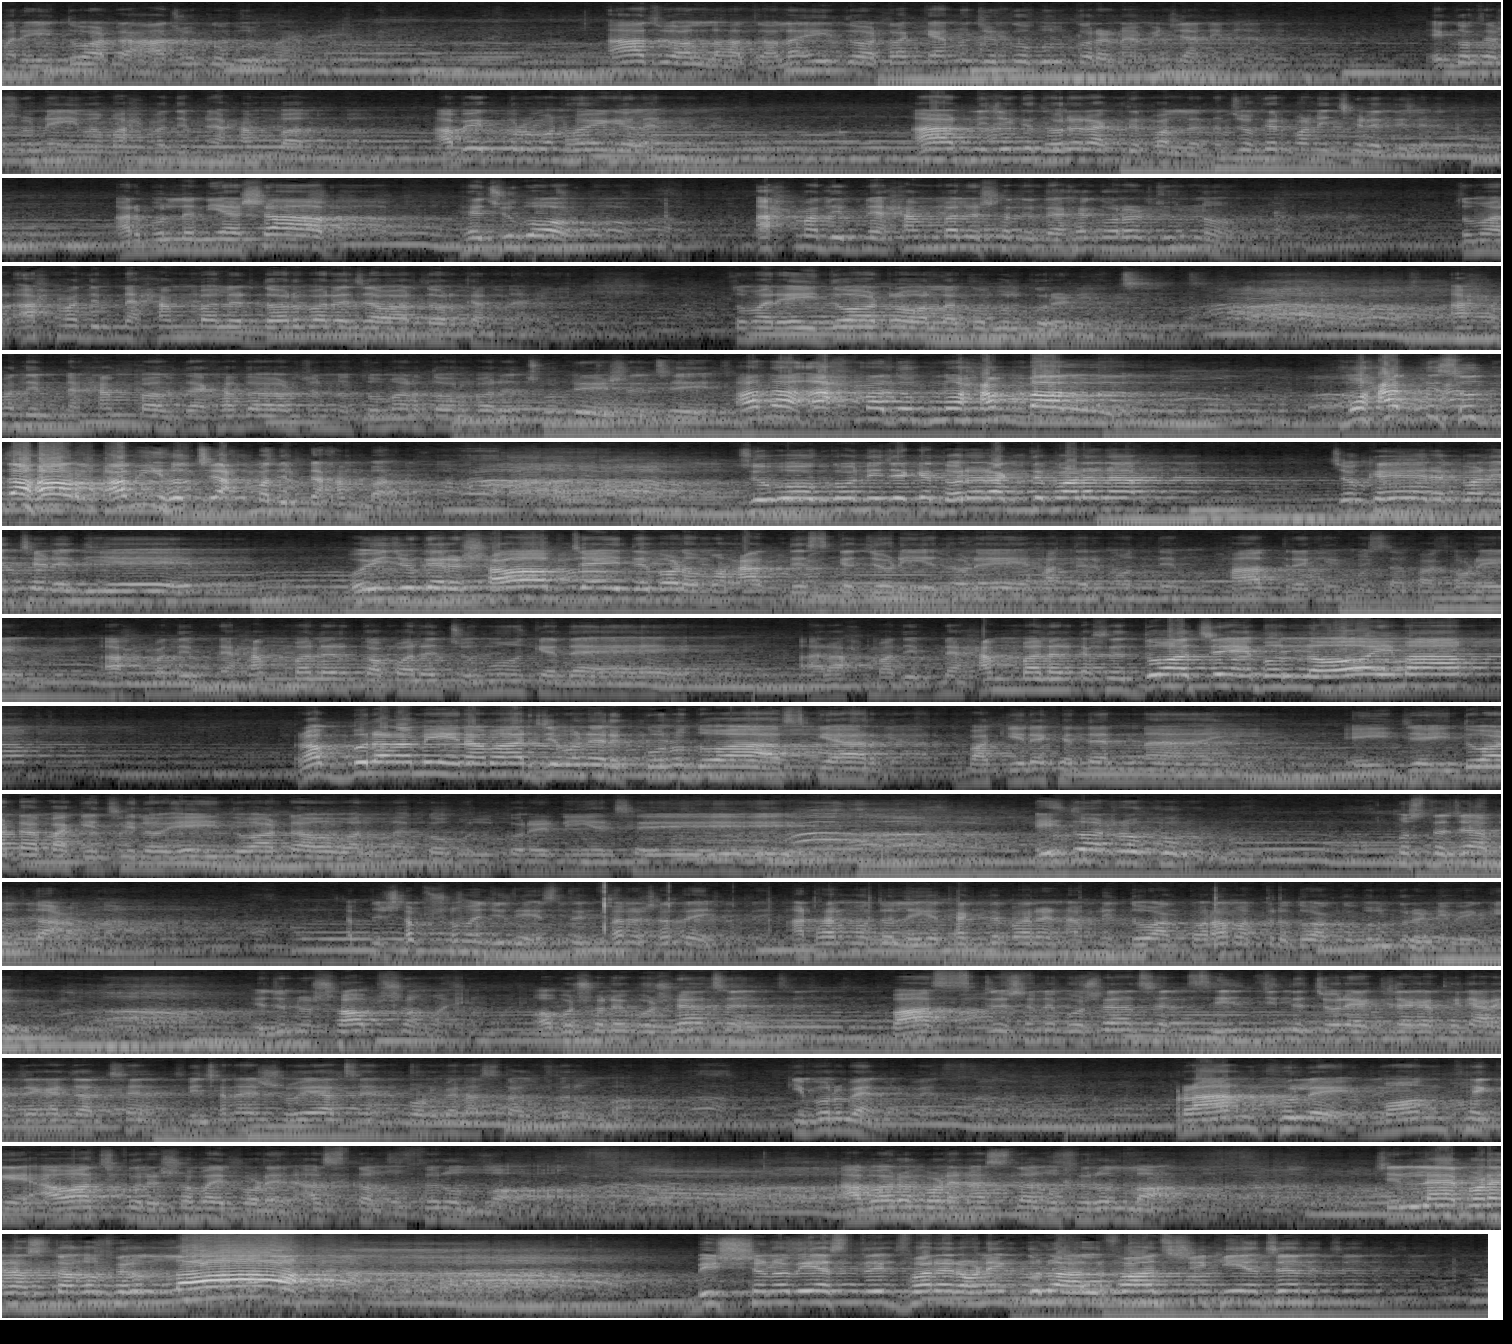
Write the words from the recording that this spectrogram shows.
আমার এই দোয়াটা আজও কবুল হয় নাই। আজও আল্লাহ তাআলা এই দোয়াটা কেন যে কবুল করে না আমি জানি না। কথা শুনে ইমাম আহমদ ইবনে হাম্বাল আবেগ প্রবণ হয়ে গেলেন আর নিজেকে ধরে রাখতে পারলেন না, চোখের পানি ছেড়ে দিলেন। আর বললেন, ইয়া সাব, হে যুবক, আহমদ ইবনে হাম্বালের সাথে দেখা করার জন্য তোমার আহমদ ইবনে হাম্বালের দরবারে যাওয়ার দরকার নাই। তোমার এই দোয়াটাও আল্লাহ কবুল করে নিয়েছে। আহমদ ইবনে হাম্বাল দেখা দেওয়ার জন্য তোমার দরবারে ছুটে এসেছে। আনা আহমদ ইবনে হাম্বাল। মুহাদ্দিসুদ আমি হচ্ছে আহমদ ইবনে হাম্বাল। যুবক নিজেকে ধরে রাখতে পারে না। চোখের পানি ছেড়ে দিয়ে ওই যুগের সব চাইতে বড় মহাদ্দেশকে জড়িয়ে ধরে হাতের মধ্যে হাত রেখে মুসাফা করে। আহমদ ইবনে হাম্বালের কপালে চুমুকে দেয়। আর আহমদ ইবনে হাম্বালের কাছে দোয়া চেয়ে বলল "ও ইমাম, রব্বুল আলামিন আমার জীবনের কোন দোয়া আজকে আর বাকি রেখে দেন নাই। এই যে দোয়াটা বাকি ছিল, এই দোয়াটাও আল্লাহ কবুল করে নিয়েছে। এই দোয়াটাও খুব মুস্তাজাবুদ দাওয়া। আপনি সব সময় যদি ইস্তেগফারের সাথে আঠার মতো লেগে থাকতে পারেন, আপনি দোয়া করা মাত্র দোয়া কবুল করে নেবে কে? এজন্য সব সময় অবসরে বসে আছেন, বাস স্টেশনে বসে আছেন, সিএনজিতে চড়ে এক জায়গা থেকে আরেক জায়গায় যাচ্ছেন, বিছানায় শুয়ে আছেন, পড়বেন আস্তাগফিরুল্লাহ। কি পড়বেন? প্রাণ খুলে মন থেকে আওয়াজ করে সবাই পড়েন আস্তাগফিরুল্লাহ। আবারও পড়েন আস্তাগফিরুল্লাহ। চিল্লায় পড়েন আস্তাগফিরুল্লাহ। বিশ্বনবী ইস্তিগফারের অনেকগুলো আলফাজ শিখিয়েছেন।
